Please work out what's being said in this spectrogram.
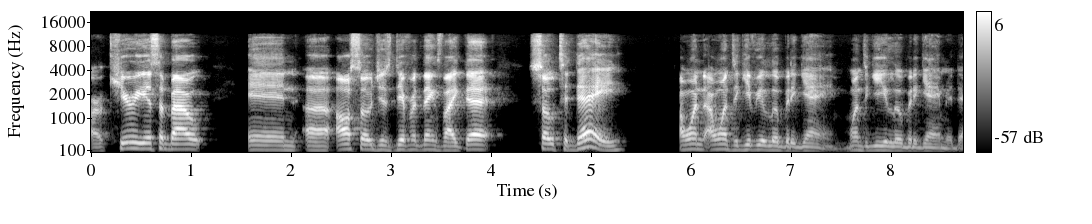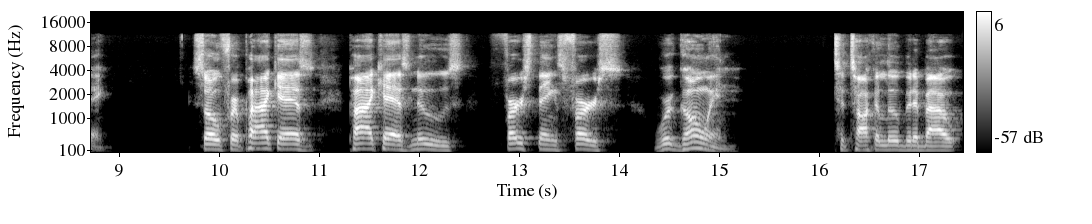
are curious about, and uh, also just different things like that. So today, I want I want to give you a little bit of game. I want to give you a little bit of game today. So for podcast podcast news, first things first, we're going to talk a little bit about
